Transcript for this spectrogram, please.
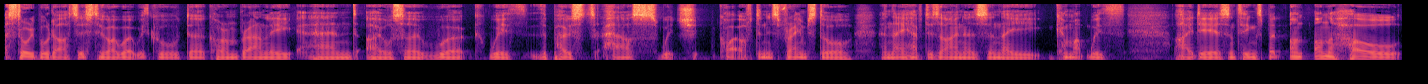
a storyboard artist who I work with called uh, Corin Brownlee, and I also work with the Post House, which quite often is Framestore, and they have designers and they come up with ideas and things. But on on the whole,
